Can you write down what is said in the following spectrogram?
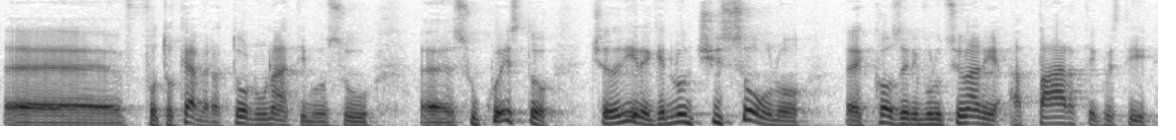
eh, fotocamera, torno un attimo su, eh, su questo, c'è da dire che non ci sono eh, cose rivoluzionarie a parte questi,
